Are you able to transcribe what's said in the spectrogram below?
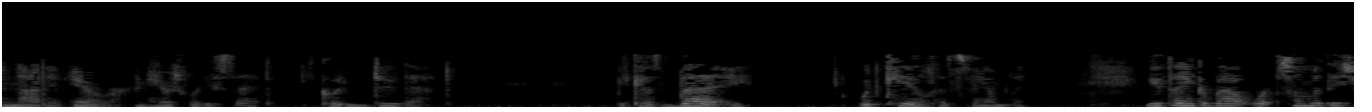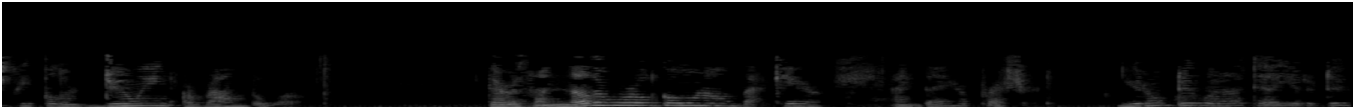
and not in error. And here's what he said. He couldn't do that because they would kill his family. You think about what some of these people are doing around the world. There is another world going on back here, and they are pressured. You don't do what I tell you to do,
